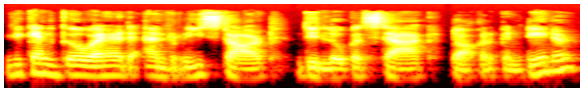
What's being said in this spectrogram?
we can go ahead and restart the local stack Docker container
